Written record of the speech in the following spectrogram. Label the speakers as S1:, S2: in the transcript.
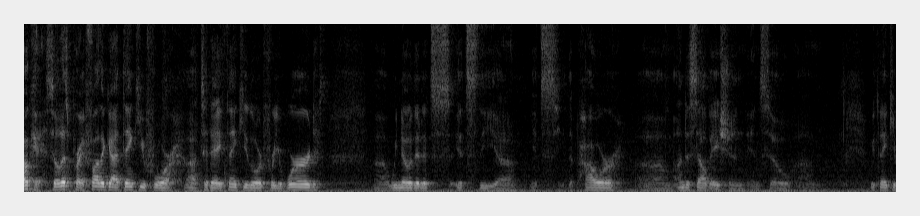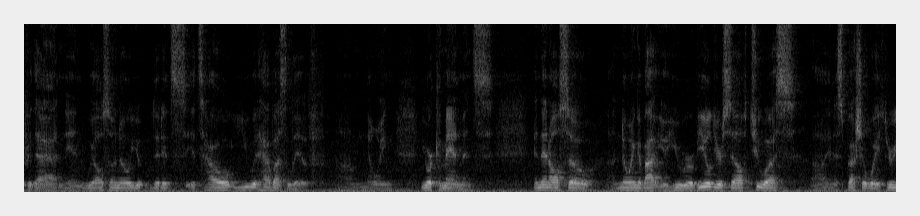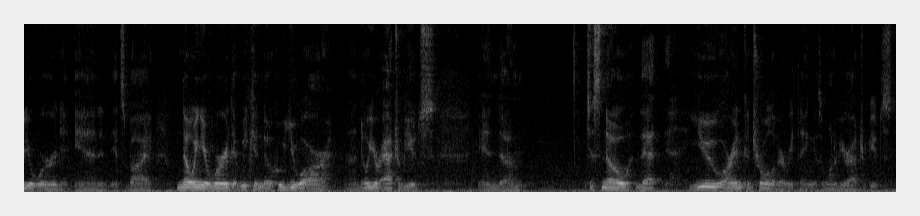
S1: Okay, so let's pray. Father God, thank you for uh, today. Thank you, Lord, for your word. Uh, we know that it's it's the uh, it's the power um, unto salvation, and so um, we thank you for that. And we also know you, that it's it's how you would have us live, um, knowing your commandments, and then also uh, knowing about you. You revealed yourself to us uh, in a special way through your word, and it's by knowing your word that we can know who you are, uh, know your attributes, and um, just know that you are in control of everything is one of your attributes.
